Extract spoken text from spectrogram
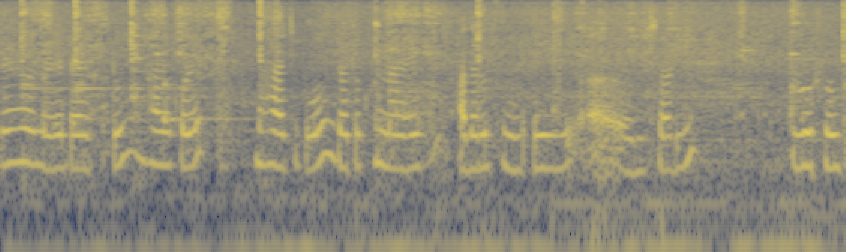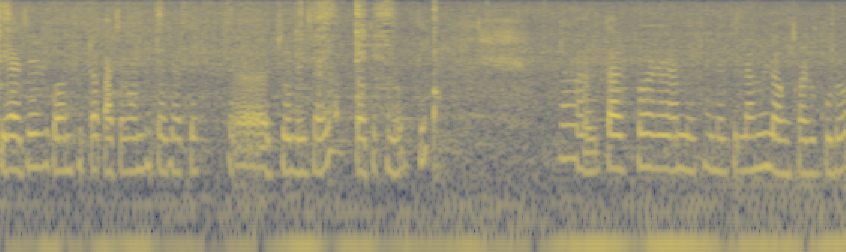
দেখো এটা একটু ভালো করে ভাজবো, যতক্ষণ না এই আদা রসুন, এই সরি রসুন, পেঁয়াজের গন্ধটা, কাঁচা গন্ধটা যাতে চলে যায় ততক্ষণ অবধি। তারপর আমি এখানে দিলাম লঙ্কার গুঁড়ো।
